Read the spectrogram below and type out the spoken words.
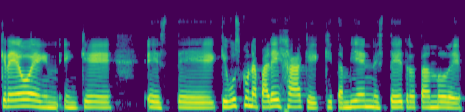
creo en, que, este, que busco una pareja que, también esté tratando de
